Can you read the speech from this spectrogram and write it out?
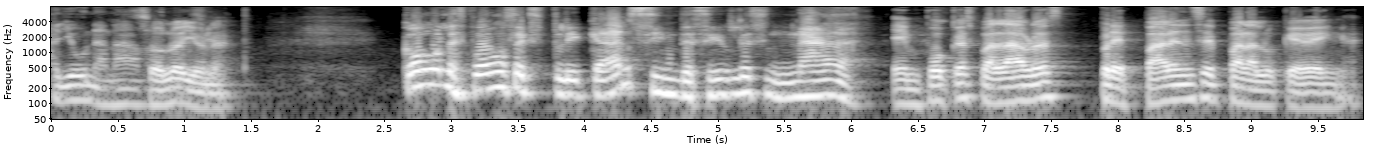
hay una nada más. Solo hay una. ¿Cómo les podemos explicar sin decirles nada? En pocas palabras, prepárense para lo que venga.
